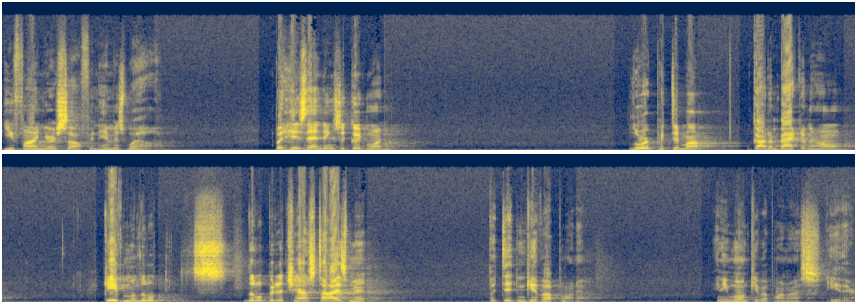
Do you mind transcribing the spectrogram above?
you find yourself in him as well. But his ending's a good one. Lord picked him up, got him back in the home, gave him a little, little bit of chastisement, but didn't give up on him. And he won't give up on us either.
